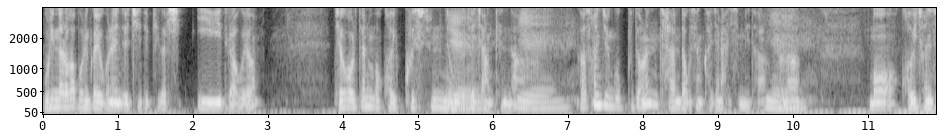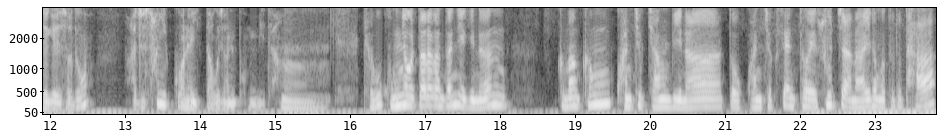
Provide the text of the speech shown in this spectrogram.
우리나라가 보니까 이번에 이제 GDP가 12위더라고요. 제가 볼 때는 뭐 거의 그 수준 정도 예. 되지 않겠나. 예. 그러니까 선진국보다는 잘한다고 생각하지는 않습니다. 예. 그러나 뭐 거의 전 세계에서도 아주 상위권에 있다고 저는 봅니다. 음, 결국 국력을 따라간다는 얘기는 그만큼 관측 장비나 또 관측 센터의 숫자나 이런 것들도 다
